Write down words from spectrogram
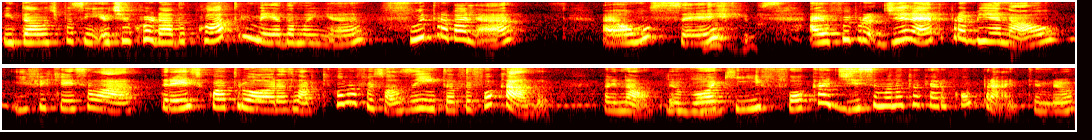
Então, tipo assim, eu tinha acordado 4 e meia da manhã, fui trabalhar, aí eu almocei, aí eu fui pro- direto pra Bienal e fiquei, sei lá, 3, 4 horas lá. Porque como eu fui sozinha, então eu fui focada. Falei, não, eu vou aqui focadíssima no que eu quero comprar, entendeu?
